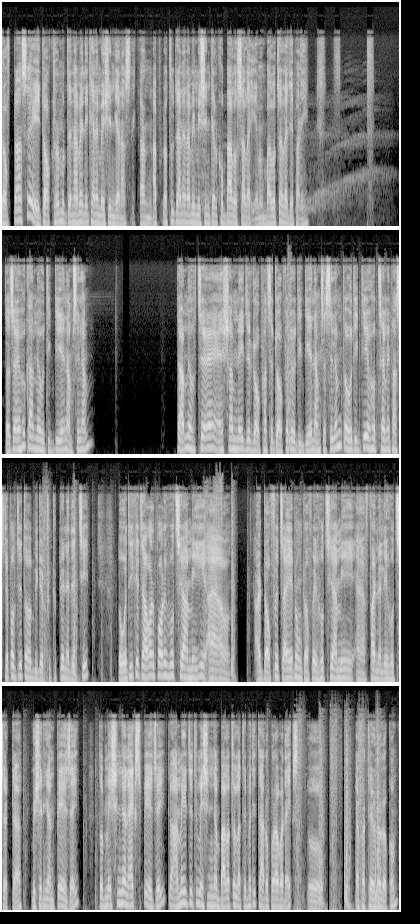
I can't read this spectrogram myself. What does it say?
টপটা আছে এই টপটার মধ্যে নামেন এখানে মেশিন গান আছে। কারণ আপনারা তো জানেন আমি মেশিন গান খুব ভালো চালাই এবং ভালো চালাইতে পারি। তো যাই হোক আমি ওই দিক দিয়ে নামছিলাম। তো আমি হচ্ছে সামনে যে ড্রপ আছে ড্রপের ওই দিক দিয়ে নামতেছিলাম, তো ওই দিক দিয়ে হচ্ছে আমি ফার্স্ট অফ অল যে, তো ভিডিও টুকু টেনে দিচ্ছি। তো ওইদিকে যাওয়ার পরে হচ্ছে আমি আর ডফে চাই এবং ডফে হচ্ছে আমি ফাইনালি হচ্ছে একটা মেশিন গান পেয়ে যাই। তো মেশিন গান এক্স পেয়ে যাই। তো আমি যেহেতু মেশিন গান ভালো চালাতে পারি, তার উপর আবার এক্স তো ব্যাপারটা অন্যরকম।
